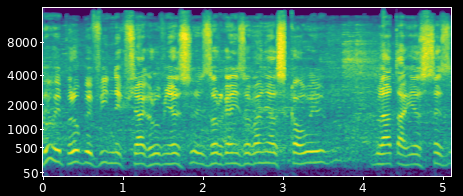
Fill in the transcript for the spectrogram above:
Były próby w innych wsiach również zorganizowania szkoły w latach jeszcze z,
